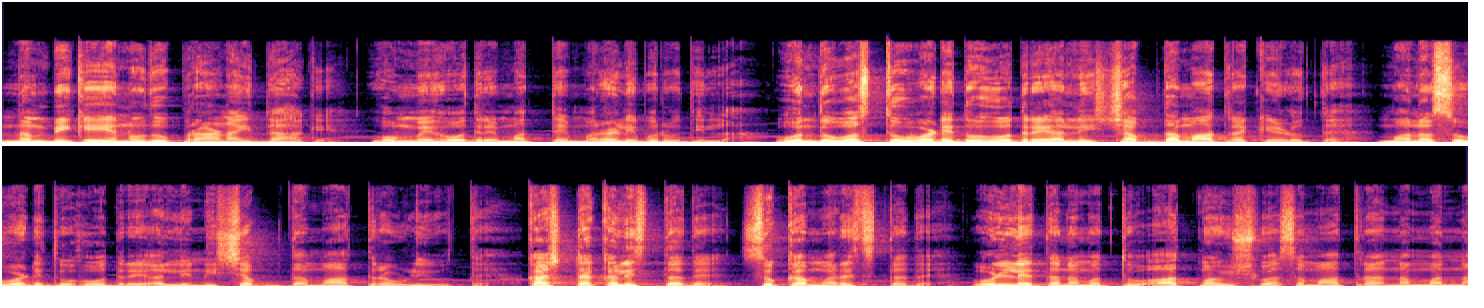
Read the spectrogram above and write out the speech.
ನಂಬಿಕೆ ಎನ್ನುವುದು ಪ್ರಾಣ ಇದ್ದ ಹಾಗೆ. ಒಮ್ಮೆ ಹೋದ್ರೆ ಮತ್ತೆ ಮರಳಿ ಬರುವುದಿಲ್ಲ. ಒಂದು ವಸ್ತು ಒಡೆದು ಹೋದ್ರೆ ಅಲ್ಲಿ ಶಬ್ದ ಮಾತ್ರ ಕೇಳುತ್ತೆ. ಮನಸ್ಸು ಒಡೆದು ಹೋದ್ರೆ ಅಲ್ಲಿ ನಿಶಬ್ದ ಮಾತ್ರ ಉಳಿಯುತ್ತೆ. ಕಷ್ಟ ಕಲಿಸ್ತದೆ, ಸುಖ ಮರೆಸ್ತದೆ. ಒಳ್ಳೆತನ ಮತ್ತು ಆತ್ಮವಿಶ್ವಾಸ ಮಾತ್ರ ನಮ್ಮನ್ನ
